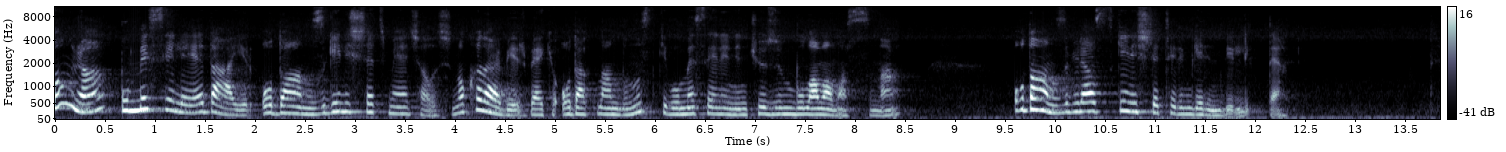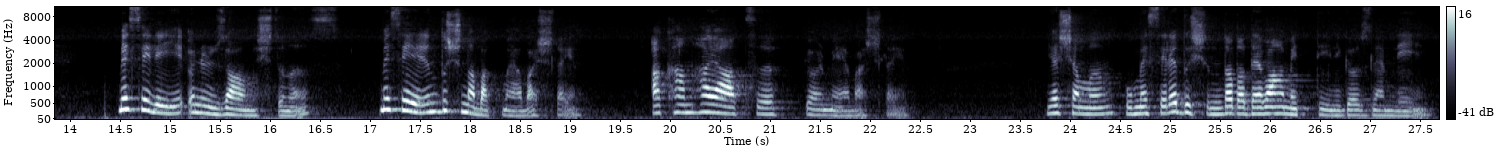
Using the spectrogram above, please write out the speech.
Sonra bu meseleye dair odağınızı genişletmeye çalışın. O kadar bir belki odaklandınız ki bu meselenin çözüm bulamamasına. Odağınızı biraz genişletelim gelin birlikte. Meseleyi önünüze almıştınız. Meselenin dışına bakmaya başlayın. Akan hayatı görmeye başlayın. Yaşamın bu mesele dışında da devam ettiğini gözlemleyin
